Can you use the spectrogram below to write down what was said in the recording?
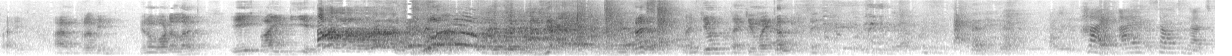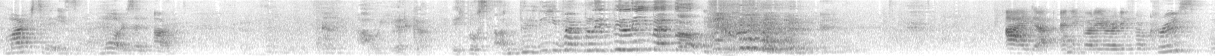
Hi, I'm Praveen. You know what I learned? A-I-D-A. Impressed? Thank you. Thank you, Michael. Hi, I'm Saltanat. Marketing is more than art. Oh, Yerka, it was unbelievably believable! AIDA, anybody ready for a cruise?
